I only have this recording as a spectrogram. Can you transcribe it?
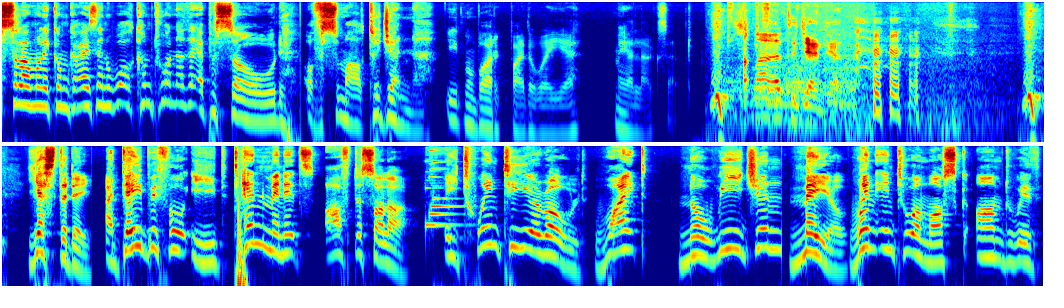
Assalamu alaikum guys and welcome to another episode of Smile to Jannah. Eid Mubarak by the way, yeah? May Allah accept. Smile to Jannah. Yesterday, a day before Eid, 10 minutes after Salah, a 20 year old white Norwegian male went into a mosque armed with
